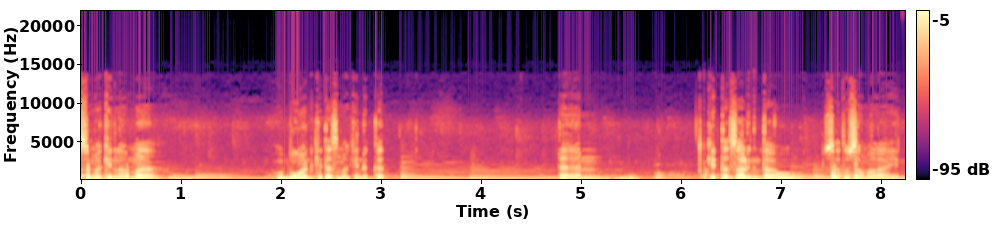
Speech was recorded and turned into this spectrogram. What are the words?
Semakin lama, hubungan kita semakin dekat, dan kita saling tahu satu sama lain.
